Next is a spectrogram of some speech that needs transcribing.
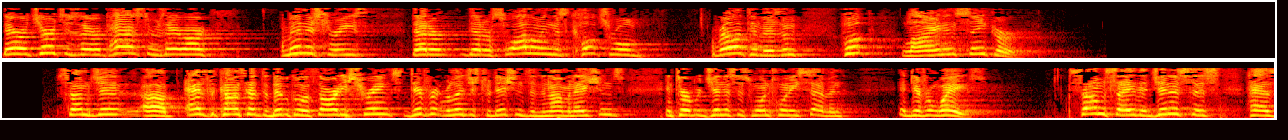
There are churches, there are pastors, there are ministries that are, that are swallowing this cultural relativism hook, line, and sinker. Some, uh, as the concept of biblical authority shrinks, different religious traditions and denominations interpret Genesis 1:27 in different ways. Some say that Genesis has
